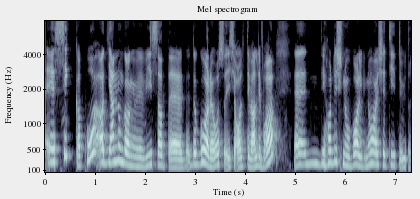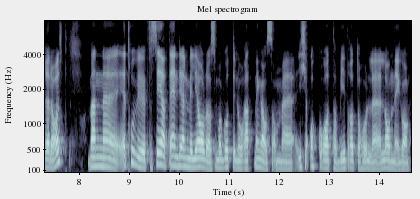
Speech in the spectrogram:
jeg er sikker på at gjennomgangen vil vise at eh, da går det også ikke alltid veldig bra. Eh, de hadde ikke noe valg nå, har ikke tid til å utrede alt. Men eh, jeg tror vi får se at det er en del milliarder som har gått i noen retninger som eh, ikke akkurat har bidratt til å holde landet i gang.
